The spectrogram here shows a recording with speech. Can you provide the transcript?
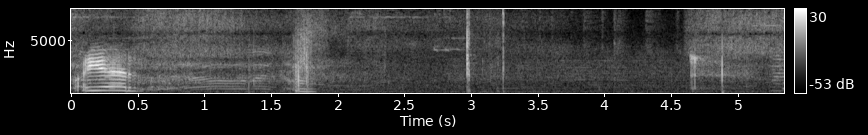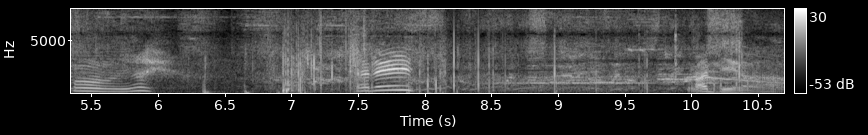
Hayır. Ay ay. Nereye? Hadi ya.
